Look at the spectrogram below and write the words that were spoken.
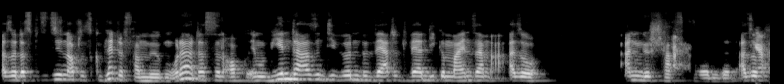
also das bezieht sich auf das komplette Vermögen, oder? Dass dann auch Immobilien da sind, die würden bewertet werden, die gemeinsam, also angeschafft worden sind. Also ja.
